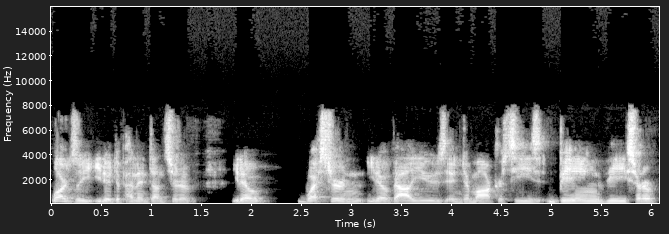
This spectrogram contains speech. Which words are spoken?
largely you know dependent on sort of you know Western, you know, values and democracies being the sort of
